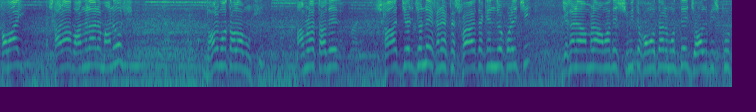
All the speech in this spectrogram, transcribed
সবাই, সারা বাংলার মানুষ ধর্মতলামুখী। আমরা তাদের সাহায্যের জন্য এখানে একটা সহায়তা কেন্দ্র করেছি, যেখানে আমরা আমাদের সীমিত ক্ষমতার মধ্যে জল বিস্কুট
